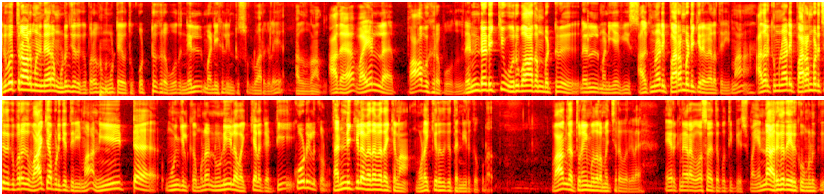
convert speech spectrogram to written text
இருபத்தி நாலு மணி நேரம் முடிஞ்சதுக்கு பிறகு மூட்டையை வைத்து கொட்டுகிற போது நெல் மணிகள் என்று சொல்வார்களே அதுதான் அது. அதை வயலில் பாவுகிற போது ரெண்டடிக்கு ஒரு பாதம் பட்டு நெல் மணியை வீசு. அதுக்கு முன்னாடி பரம்படிக்கிற வேலை தெரியுமா? அதற்கு முன்னாடி பரம்படிச்சதுக்கு பிறகு வாய்க்கா பிடிக்க தெரியுமா? நீட்ட மூங்கில் கம்புல நுனியில் வைக்கலை கட்டி கோடு இழுக்கணும். தண்ணிக்குள்ள விதை விதைக்கலாம். முளைக்கிறதுக்கு தண்ணி இருக்கக்கூடாது. வாங்க துணை முதலமைச்சர் அவர்களே. நேருக்கு நேராக விவசாயத்தை பற்றி பேசுவோம். என்ன அருகதை இருக்குது உங்களுக்கு?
